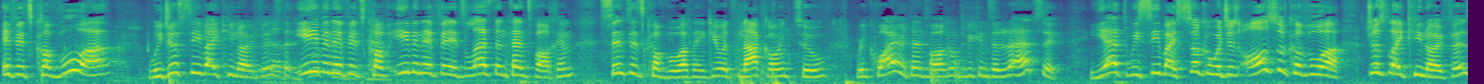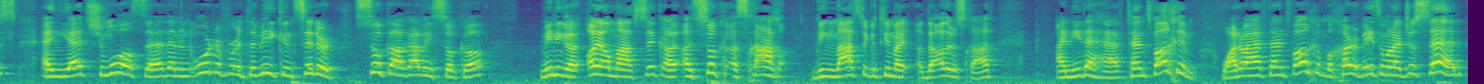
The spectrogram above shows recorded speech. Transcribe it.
If it's kavua, we just see by kinofis that even if it's kav, even if it's less than 10 tefachim, since it's kavua, thank you, it's not going to require 10 tefachim to be considered a hefsek. Yet we see by sukkah, which is also kavua, just like kinofis, and yet Shmuel said that in order for it to be considered sukkah agabi sukkah, meaning a oil mafsik, a, a sukkah, a schach being mafsik between my, the other schach, I need to have 10 tefachim. Why do I have 10 tefachim? L'chara, based on what I just said,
